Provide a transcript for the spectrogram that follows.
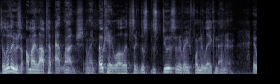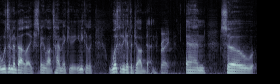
So literally, it was on my laptop at lunch. I'm like, okay, well, let's like just, just do this in a very formulaic manner. It wasn't about like spending a lot of time making it unique. It like, what's going to get the job done? Right. And so,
